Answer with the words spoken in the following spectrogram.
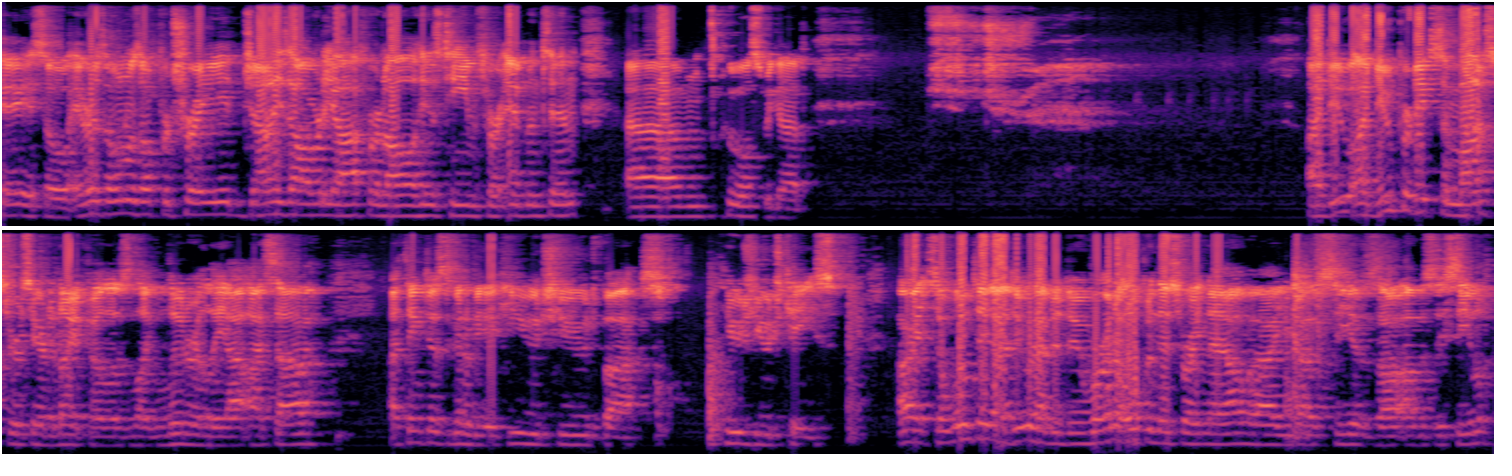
Okay, so Arizona's up for trade. Johnny's already offered all his teams for Edmonton. Um, who else we got? I do I do predict some monsters here tonight, fellas. Like literally, I, I saw. I think this is going to be a huge, huge box, huge, huge case. All right, so one thing I do have to do, we're going to open this right now. Uh, you guys see it's obviously sealed.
